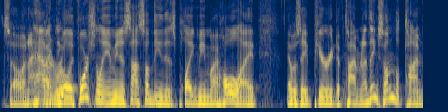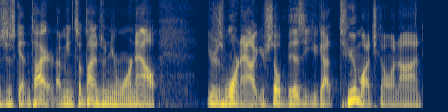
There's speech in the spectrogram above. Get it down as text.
So, and I haven't think- really, fortunately, I mean, it's not something that's plagued me my whole life. It was a period of time. And I think sometimes just getting tired. I mean, sometimes when you're worn out, you're just worn out. You're so busy, you got too much going on,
